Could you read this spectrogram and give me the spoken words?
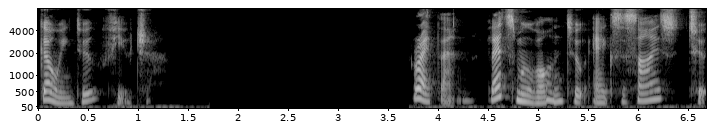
Going to future. Right then, let's move on to exercise 2.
